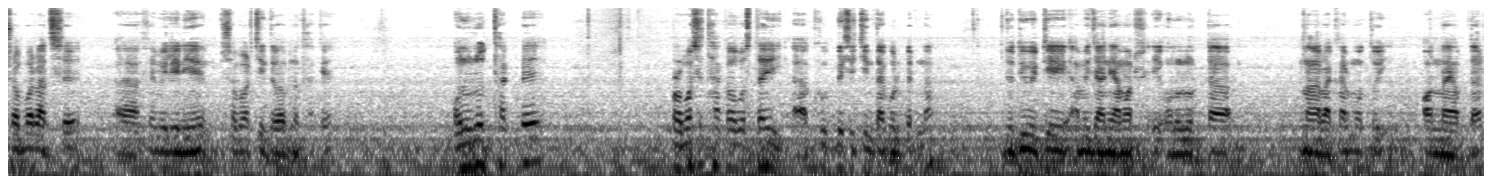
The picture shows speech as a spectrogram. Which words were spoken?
সবার আছে ফ্যামিলি নিয়ে সবার চিন্তা ভাবনা থাকে। অনুরোধ থাকবে, প্রবাসে থাকা অবস্থায় খুব বেশি চিন্তা করবেন না। যদিও এটি, আমি জানি আমার এই অনুরোধটা না রাখার মতোই অন্যায় আবদার,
